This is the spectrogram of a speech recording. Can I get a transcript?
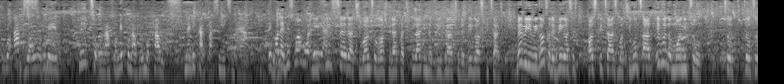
we go ask, we dey play to una for make una go out medical facility na ya. They call it this one whole And if you say that you want to rush with that particular individual to the big hospitals, maybe you will go to the big hos- hospitals, but you won't have even the money to to, to, to,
